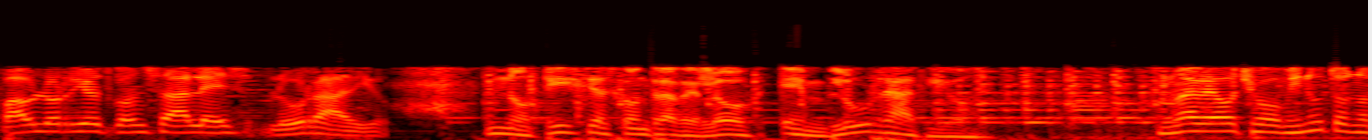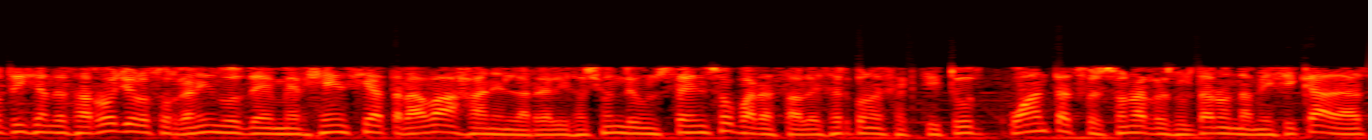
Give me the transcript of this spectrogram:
Pablo Ríos González, Blue Radio. Noticias contra reloj en Blue Radio. Nueve, ocho minutos, noticia en desarrollo. Los organismos de emergencia trabajan en la realización de un censo para establecer con exactitud cuántas personas resultaron damnificadas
